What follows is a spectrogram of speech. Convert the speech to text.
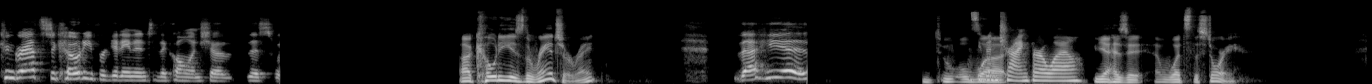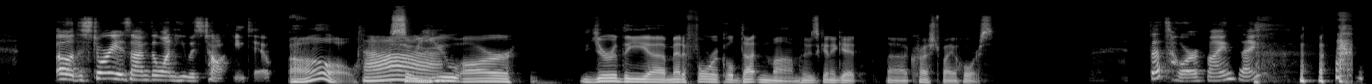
congrats to Cody for getting into the call-in show this week. Uh, Cody is the rancher, right? That he is. D- Has been uh, trying for a while? yeah. Has it? What's the story? Oh, the story is I'm the one he was talking to. Oh. Ah. So you are. You're the uh, metaphorical Dutton mom who's going to get uh, crushed by a horse. That's horrifying. Thanks.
